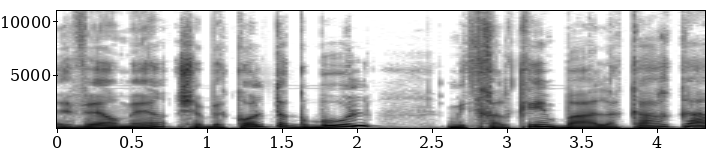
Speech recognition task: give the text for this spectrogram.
הווה אומר שבכל תקבול מתחלקים בעל הקרקע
